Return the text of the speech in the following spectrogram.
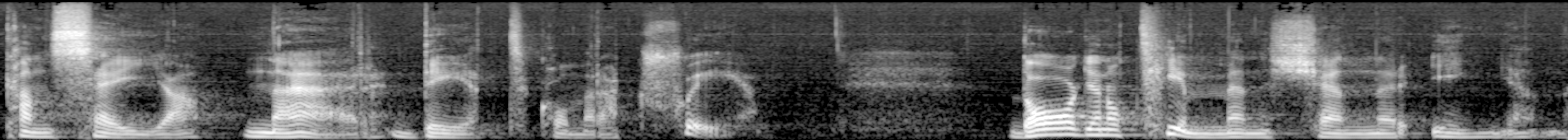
kan säga när det kommer att ske. Dagen och timmen känner ingen,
